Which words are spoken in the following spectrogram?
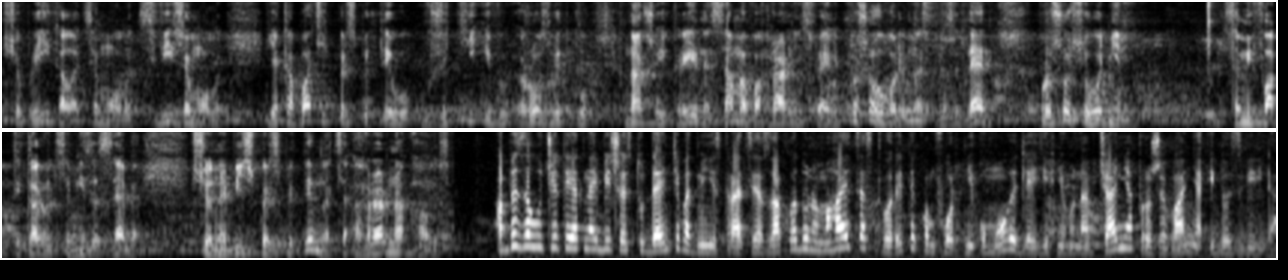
що приїхала ця молодь, свіжа молодь, яка бачить перспективу в житті і в розвитку нашої країни саме в аграрній сфері. Про що говорив наш президент? Про що сьогодні самі факти кажуть самі за себе, що найбільш перспективна це аграрна галузь. Аби залучити якнайбільше студентів, адміністрація закладу намагається створити комфортні умови для їхнього навчання, проживання і дозвілля.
